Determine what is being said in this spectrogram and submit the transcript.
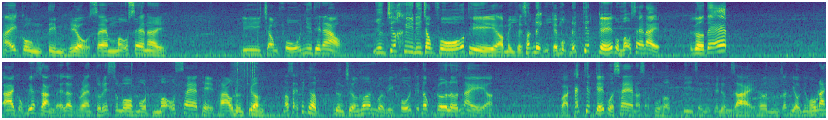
hãy cùng tìm hiểu xem mẫu xe này đi trong phố như thế nào. Nhưng trước khi đi trong phố thì à, mình phải xác định cái mục đích thiết kế của mẫu xe này. GTS Ai cũng biết rằng đấy là Gran Turismo, một mẫu xe thể thao đường trường. Nó sẽ thích hợp đường trường hơn bởi vì khối cái động cơ lớn này à, và cách thiết kế của xe nó sẽ phù hợp đi trên những cái đường dài hơn rất nhiều. Nhưng hôm nay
